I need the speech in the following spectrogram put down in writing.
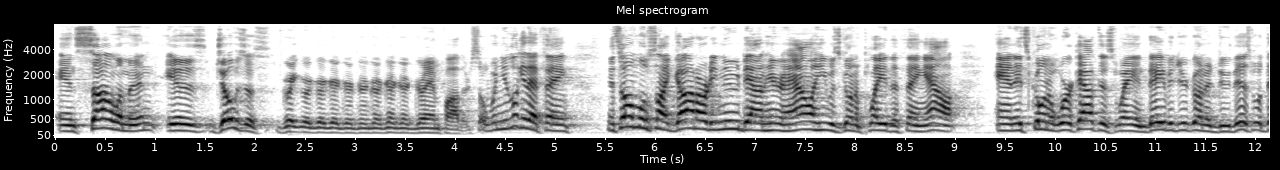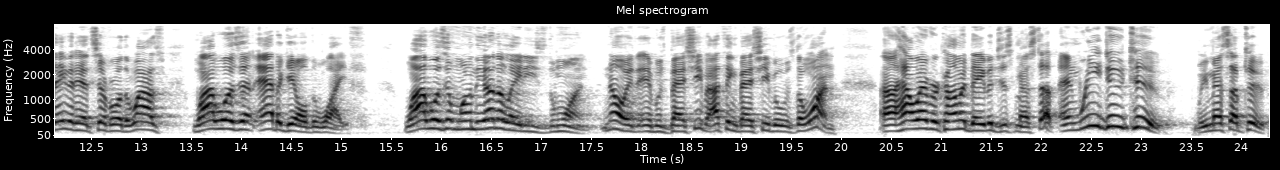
and Solomon is Joseph's great great great great great great great grandfather. So when you look at that thing, it's almost like God already knew down here how he was going to play the thing out, and it's going to work out this way. And David, you're going to do this. Well, David had several other wives. Why wasn't Abigail the wife? Why wasn't one of the other ladies the one? No, it, it was Bathsheba. I think Bathsheba was the one. Uh, however, comma, David just messed up. And we do too. We mess up too.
